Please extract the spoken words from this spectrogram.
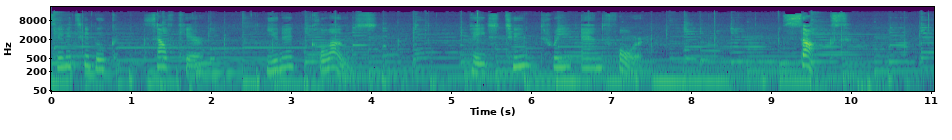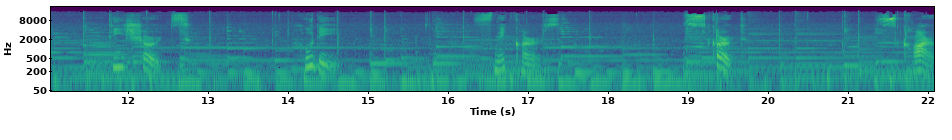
Activity Book Self Care, Unit Clothes, page 2, 3, and 4. Socks, T shirts, hoodie, sneakers, skirt, scarf,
